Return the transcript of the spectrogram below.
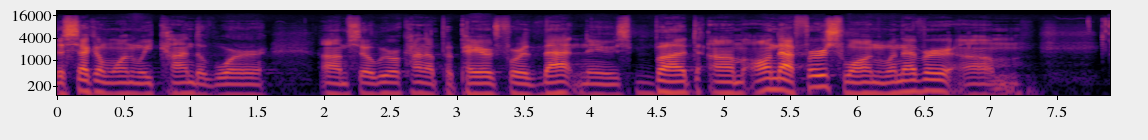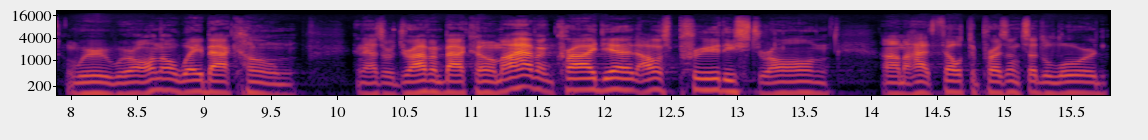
The second one, we kind of were. Um, so we were kind of prepared for that news. But um, on that first one, whenever um, we're, we're on our way back home, and as we're driving back home, I haven't cried yet. I was pretty strong. Um, I had felt the presence of the Lord.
